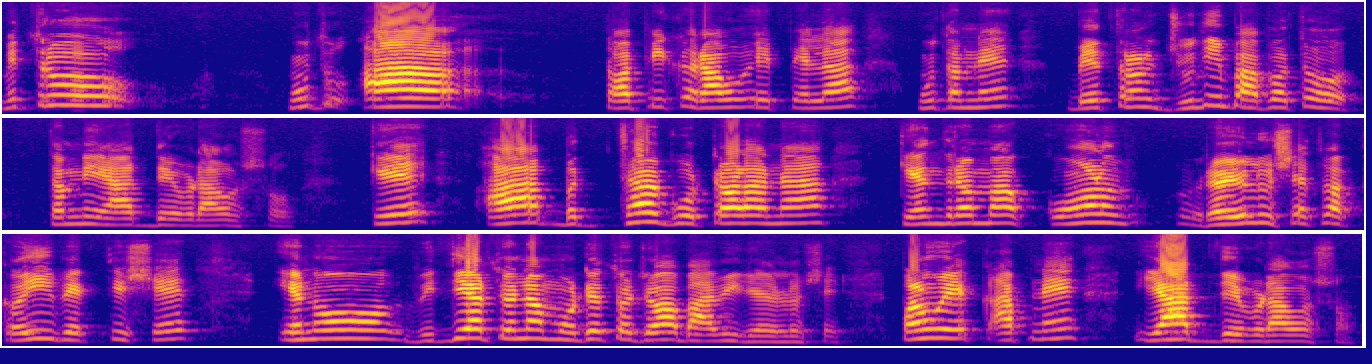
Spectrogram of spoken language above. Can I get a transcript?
મિત્રો, હું તો આ ટોપિક કરાવું એ પહેલાં હું તમને બે ત્રણ જૂની બાબતો તમને યાદ દેવડાવશો કે આ બધા ગોટાળાના કેન્દ્રમાં કોણ રહેલું છે અથવા કઈ વ્યક્તિ છે એનો વિદ્યાર્થીઓના મોઢે તો જવાબ આવી ગયેલો છે. પણ હું એક આપને યાદ દેવડાવો છું.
